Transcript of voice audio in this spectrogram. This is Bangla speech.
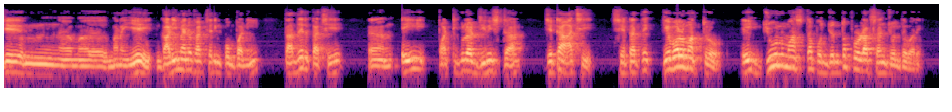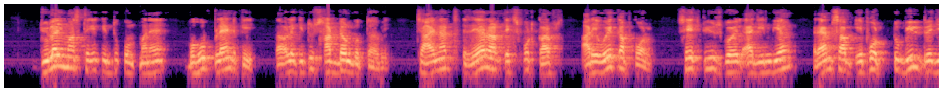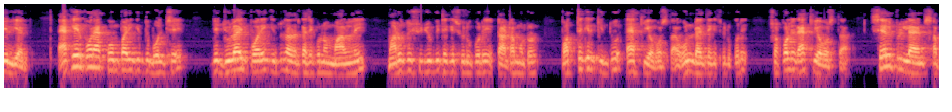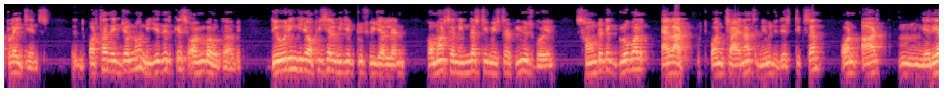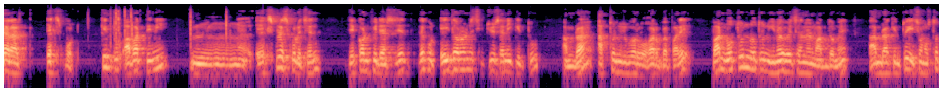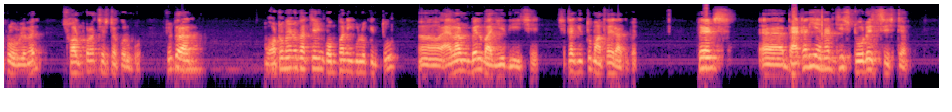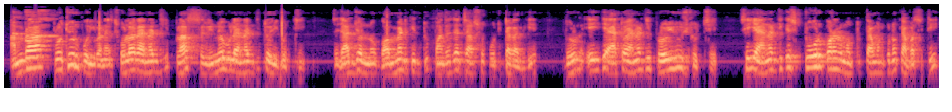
যে মানে ইয়ে গাড়ি ম্যানুফ্যাকচারিং কোম্পানি তাদের কাছে এই পার্টিকুলার জিনিসটা যেটা আছে, সেটাতে কেবলমাত্র এই জুন মাসটা পর্যন্ত প্রোডাকশন চলতে পারে। জুলাই মাস থেকে কিন্তু মানে বহু প্ল্যান্টকে তাহলে কিন্তু শাটডাউন করতে হবে। চায়নার rare earth export curbs are a wake up call শেষ Piyush Goyal as India ramps up effort to build resilient একের পর এক কোম্পানি কিন্তু বলছে যে জুলাইয়ের পরে কিন্তু তাদের কাছে কোনো মাল নেই। মারুতি সুজুকি থেকে শুরু করে টাটা মোটর, প্রত্যেকের কিন্তু একই অবস্থা। হুন্ডাই থেকে শুরু করে সকলের একই অবস্থা। সেলফ রিলায়েন্স সাপ্লাই চেন্স অর্থাৎ এর জন্য নিজেদেরকে স্বয়ম্বর হতে হবে। During his official visit to Switzerland commerce and industry minister Piyush Goyal sounded a global alert on China's news restriction on earth rare earth export কিন্তু আবার তিনি এক্সপ্রেস করেছেন যে কনফিডেন্স যে, দেখুন, এই ধরনের সিচুয়েশনই কিন্তু আমরা আত্মনির্ভর হওয়ার ব্যাপারে বা নতুন নতুন ইনোভেশনের মাধ্যমে আমরা কিন্তু এই সমস্ত প্রবলেমের সলভ করার চেষ্টা করব। সুতরাং অটো ম্যানুফ্যাকচারিং কোম্পানিগুলো কিন্তু অ্যালার্ম বেল বাজিয়ে দিয়েছে। সেটা কিন্তু মাথায় রাখবেন। Friends battery energy storage system আমরা প্রচুর পরিমাণে solar energy plus renewable energy তৈরি করছি। যার জন্য গভর্নমেন্ট কিন্তু পাঁচ হাজার চারশো কোটি টাকা দিয়ে, ধরুন এই যে এত এনার্জি প্রডিউস হচ্ছে, সেই এনার্জিকে স্টোর করার মতো তেমন কোনো ক্যাপাসিটি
